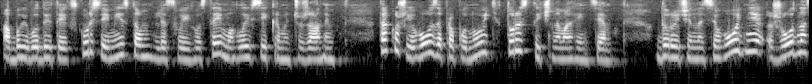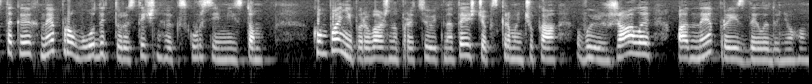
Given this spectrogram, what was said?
аби водити екскурсії містом для своїх гостей могли всі кременчужани. Також його запропонують туристичним агенціям. До речі, на сьогодні жодна з таких не проводить туристичних екскурсій містом. Компанії переважно працюють на те, щоб з Кременчука виїжджали, а не приїздили до нього.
